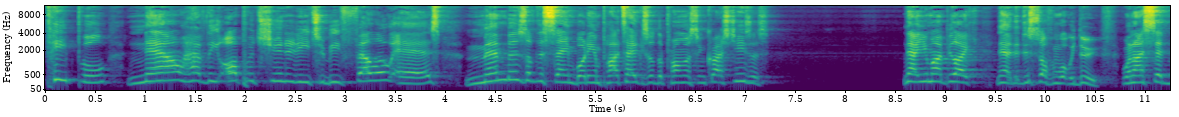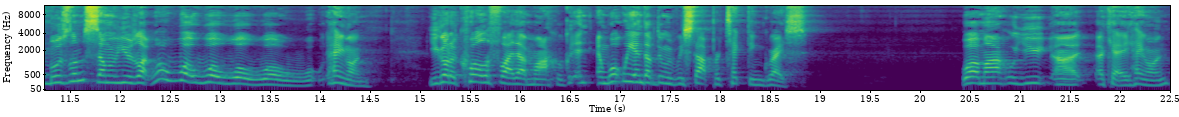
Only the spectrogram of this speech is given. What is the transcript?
people now have the opportunity to be fellow heirs, members of the same body, and partakers of the promise in Christ Jesus. Now, you might be like, now, this is often what we do. When I said Muslims, some of you was like, whoa, whoa, whoa, whoa, whoa, hang on. You got to qualify that, Michael. And, and, what we end up doing is we start protecting grace. Well, Michael, you, uh, okay, hang on.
